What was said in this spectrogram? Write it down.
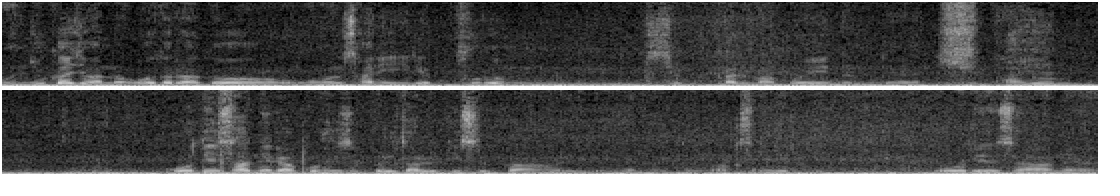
원주까지만 오더라도 온 산이 이래 푸른 색깔만 보였는데 과연 오대산이라고 해서 별 다를 게 있을까 막상 이렇게 오대산에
